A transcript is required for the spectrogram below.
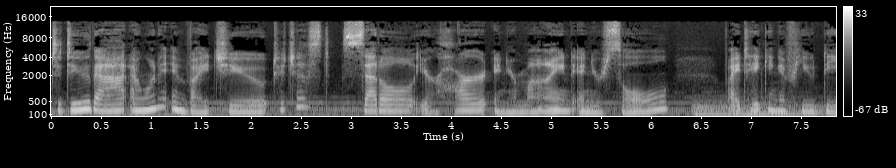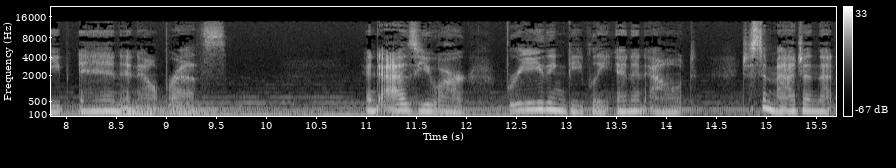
To do that, I want to invite you to just settle your heart and your mind and your soul by taking a few deep in and out breaths. And as you are breathing deeply in and out, just imagine that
